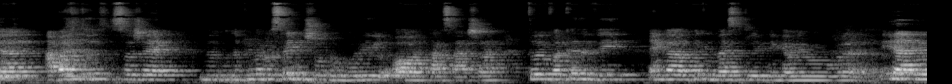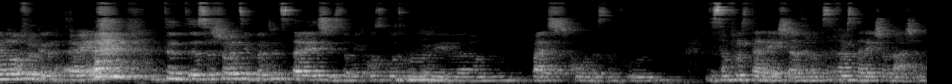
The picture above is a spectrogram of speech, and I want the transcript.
Ja, ampak tudi so že, na- naprimer, v srednji šoli govorili o ta Saša. To je pa, kaj da bi enega 25-letnika imel v Ja, je bilo fulkaj. Tudi sošolci, pa tudi starejši so mi tako skozi govorili, um, pač tako, da sem ful. Da sem ful starejša, da sem ful starejša od našem,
